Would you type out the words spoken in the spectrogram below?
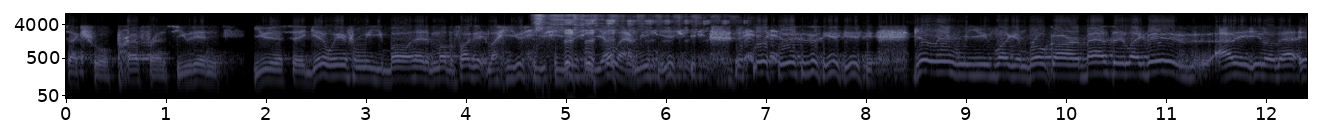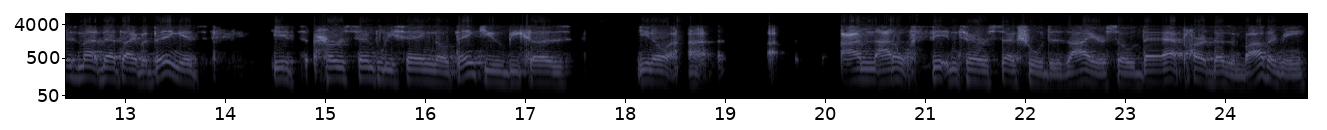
sexual preference, you didn't you didn't say get away from me, you bald headed motherfucker. Like you, you, you didn't yell at me. get away from me, you fucking broke our bastard. Like they, I didn't. You know that is not that type of thing. It's it's her simply saying no thank you because you know I, I'm I don't fit into her sexual desire so that part doesn't bother me.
